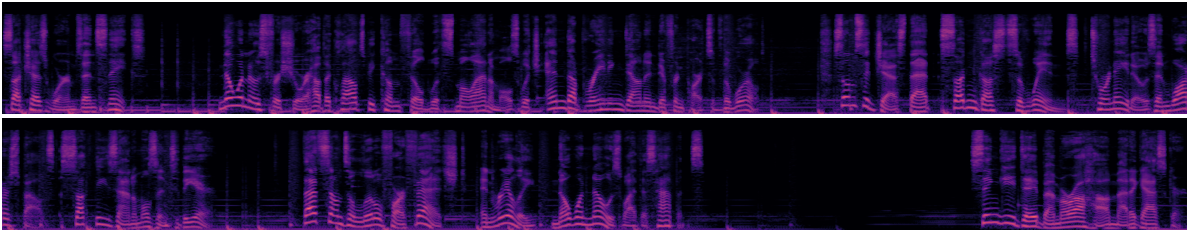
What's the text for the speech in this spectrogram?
such as worms and snakes. No one knows for sure how the clouds become filled with small animals which end up raining down in different parts of the world. Some suggest that sudden gusts of winds, tornadoes, and waterspouts suck these animals into the air. That sounds a little far-fetched, and really, no one knows why this happens. Tsingy de Bemaraha, Madagascar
